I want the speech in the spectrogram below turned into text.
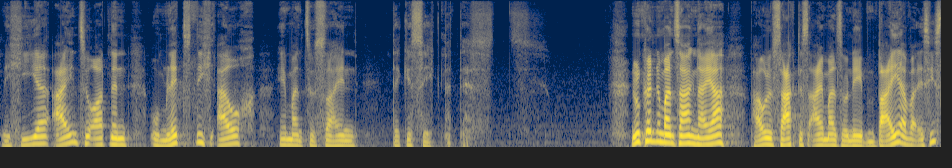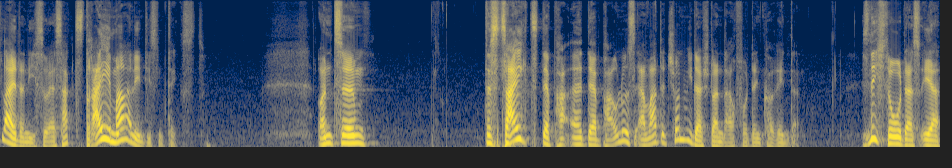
mich hier einzuordnen, um letztlich auch jemand zu sein, der gesegnet ist. Nun könnte man sagen, naja, Paulus sagt es einmal so nebenbei, aber es ist leider nicht so. Er sagt es dreimal in diesem Text. Und ähm, das zeigt, der, pa äh, der Paulus erwartet schon Widerstand auch von den Korinthern. Es ist nicht so, dass er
